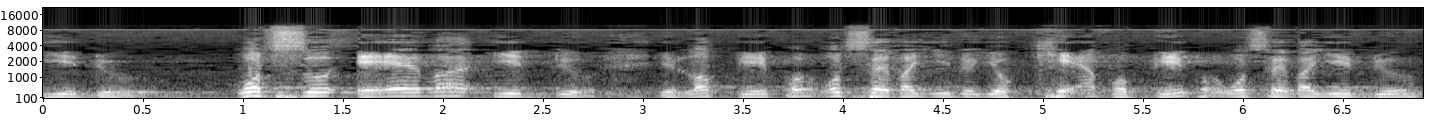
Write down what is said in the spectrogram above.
you do, whatsoever you do, you love people, whatsoever you do, you care for people, whatsoever you do,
